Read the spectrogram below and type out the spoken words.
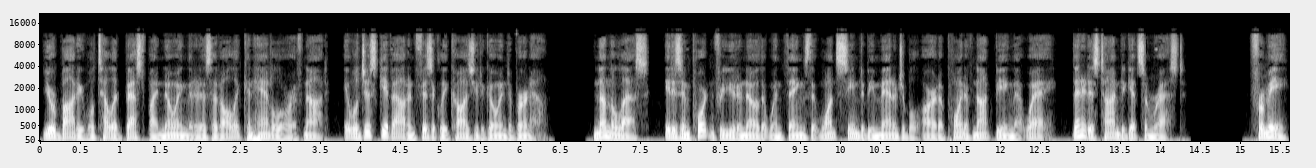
Your body will tell it best by knowing that it has had all it can handle, or if not, it will just give out and physically cause you to go into burnout. Nonetheless, it is important for you to know that when things that once seemed to be manageable are at a point of not being that way, then it is time to get some rest. For me,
